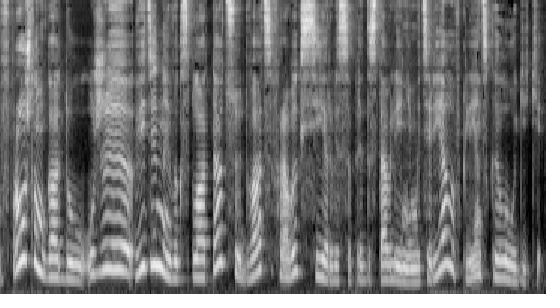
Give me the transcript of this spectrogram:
В прошлом году уже введены в эксплуатацию два цифровых сервиса предоставления материалов клиентской логики.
